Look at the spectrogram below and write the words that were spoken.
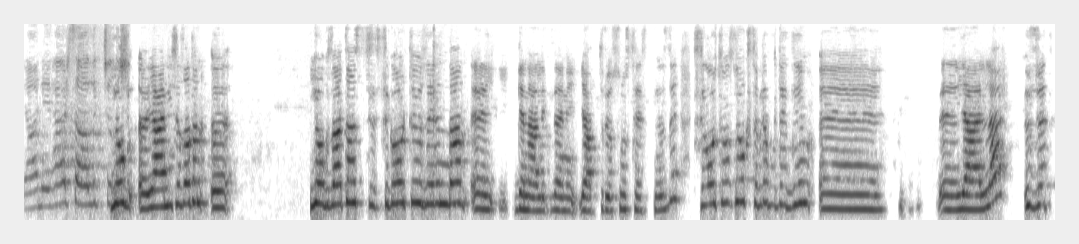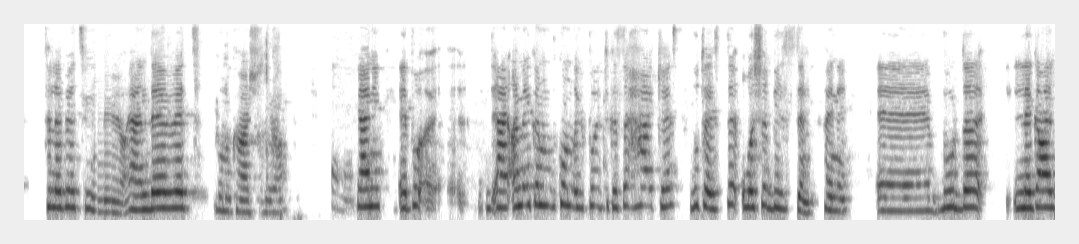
Yani her sağlık çalışanı Yok e, yani işte zaten e, yok zaten si- sigorta üzerinden e, genellikle hani yaptırıyorsunuz testinizi. Sigortanız yoksa bile bu dediğim e, e, yerler ücret talep etmiyor. Yani devlet bunu karşılıyor. Yani e, bu e, yani Amerika'nın bu konudaki politikası herkes bu teste ulaşabilsin. Hani e, burada legal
